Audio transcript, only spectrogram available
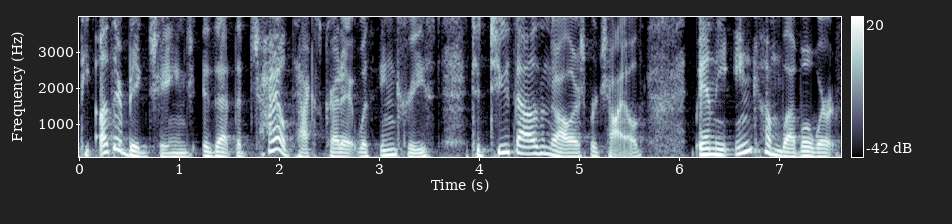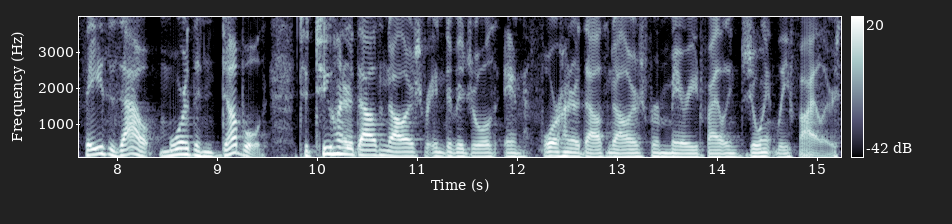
The other big change is that the child tax credit was increased to $2,000 per child, and the income level where it phases out more than doubled to $200,000 for individuals and $400,000 for married filing jointly filers.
